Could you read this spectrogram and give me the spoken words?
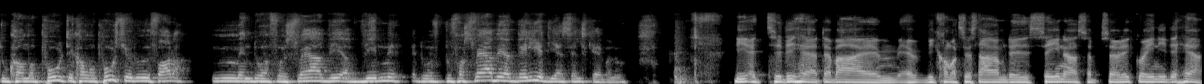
du kommer på, det kommer positivt ud for dig, men du har fået sværere ved at vinde. Du, har, du får sværere ved at vælge de her selskaber nu. Ja, til det her, der var, øh, vi kommer til at snakke om det senere, så, så jeg vil ikke gå ind i det her,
